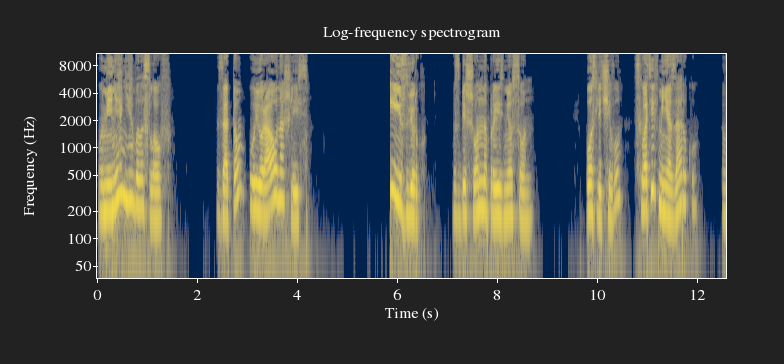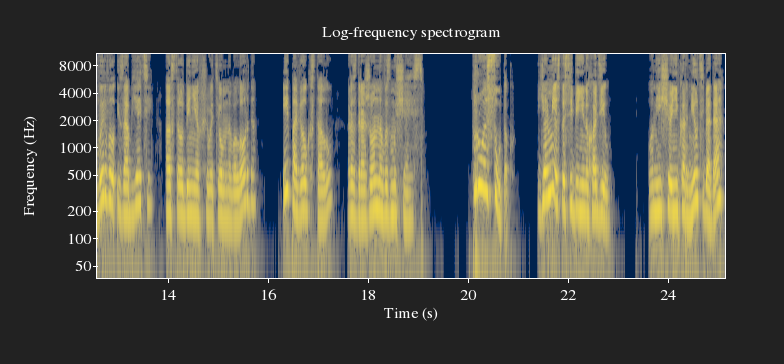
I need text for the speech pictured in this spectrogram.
У меня не было слов. Зато у Юрау нашлись. «Изверг!» — взбешенно произнес он. После чего, схватив меня за руку, вырвал из объятий остолбеневшего темного лорда и повел к столу, раздраженно возмущаясь. «Трое суток! Я места себе не находил!» «Он еще не кормил тебя, да?»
